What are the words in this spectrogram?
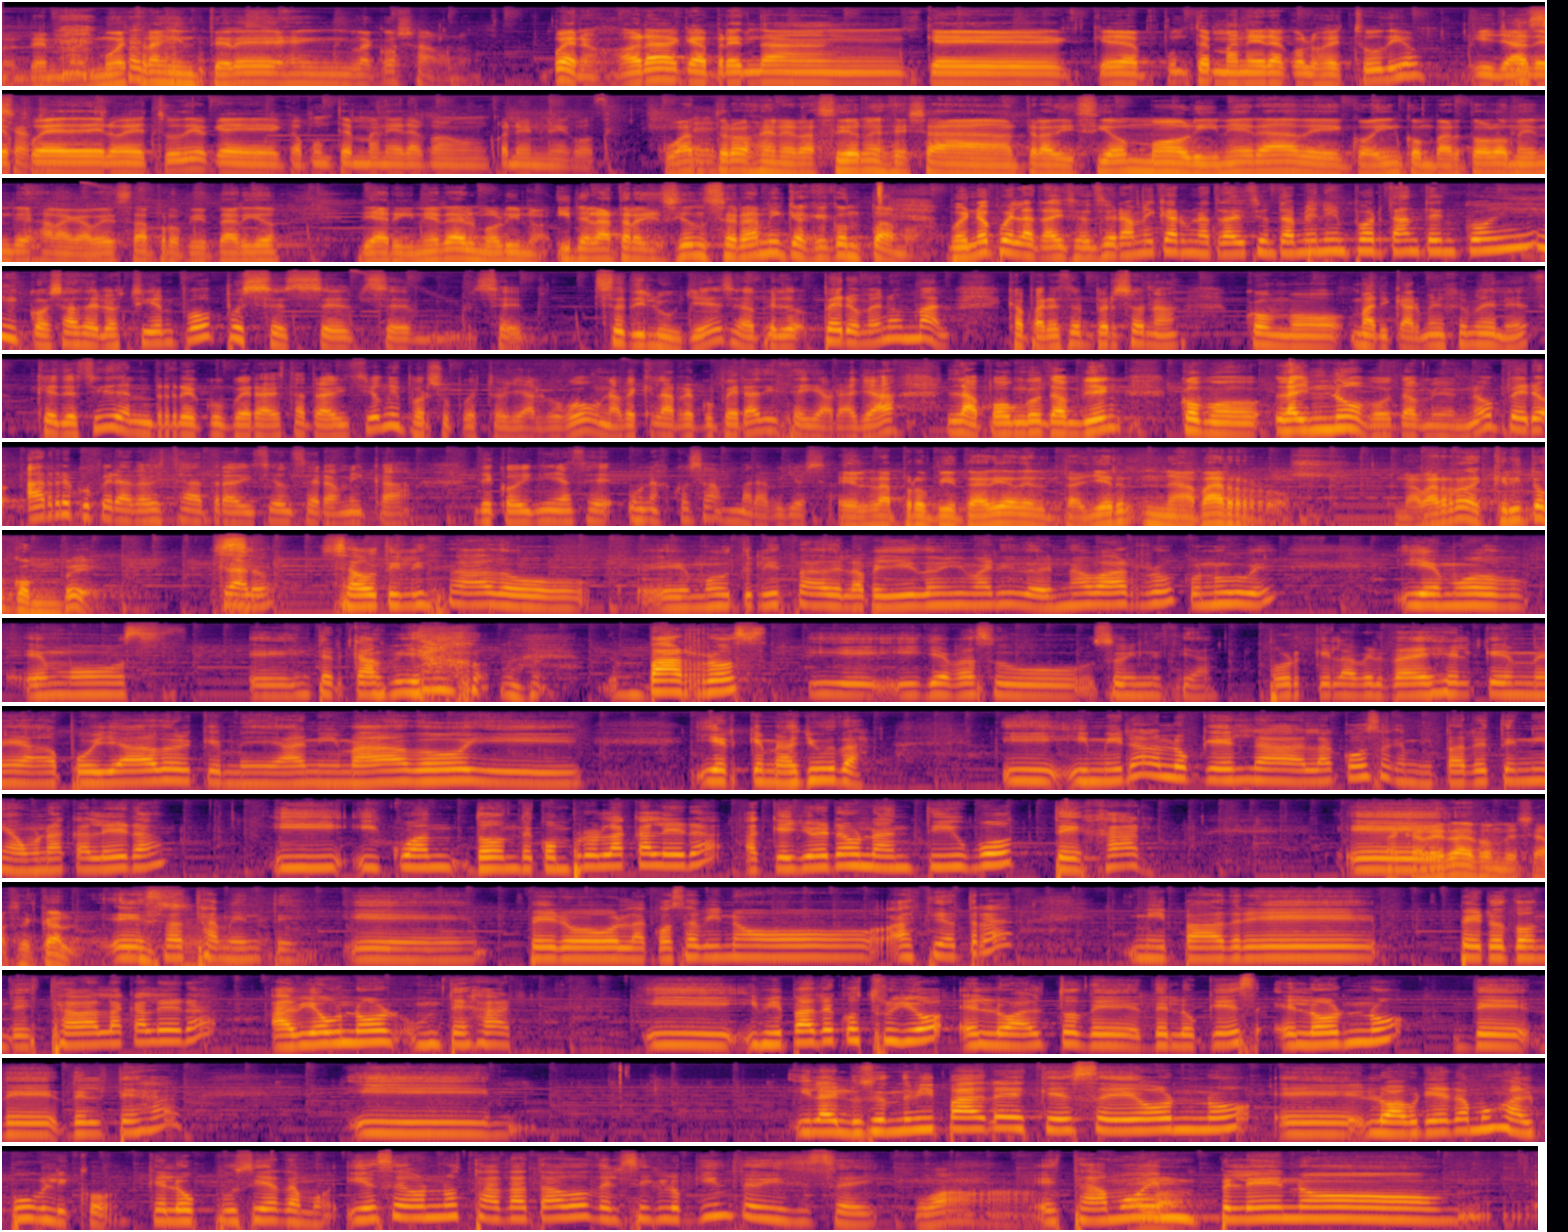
muestran interés en la cosa o no. Bueno, ahora que aprendan, que, que apunten manera con los estudios y ya Eso. después de los estudios que, que apunten manera con, con el negocio. Cuatro generaciones de esa tradición molinera de Coín con Bartolo Méndez a la cabeza, propietario de Harinera del Molino. Y de la tradición cerámica, ¿qué contamos? Bueno, pues la tradición cerámica era una tradición también importante en Coín y cosas de los tiempos, pues se, se, se- se- se diluye, o sea, pero, pero menos mal que aparecen personas como Mari Carmen Jiménez que deciden recuperar esta tradición y por supuesto ya luego, una vez que la recupera, dice, y ahora ya la pongo también como la innovo también, ¿no? Pero ha recuperado esta tradición cerámica de Coín y hace unas cosas maravillosas. Es la propietaria del taller Navarros. Navarro escrito con B. Claro. Se, se ha utilizado, hemos utilizado el apellido de mi marido, es Navarro, con V, y hemos, hemos eh, intercambiado barros y, y lleva su, su inicial. Porque la verdad es el que me ha apoyado, el que me ha animado y, y el que me ayuda. Y, y mira lo que es la, la cosa, que mi padre tenía una calera y, y cuan- donde compró la calera, aquello era un antiguo tejar. La Eh, calera es donde se hace cal. Exactamente. Eh, pero la cosa vino hacia atrás. Mi padre, pero donde estaba la calera, había un, hor- un tejar. Y, mi padre construyó en lo alto de, lo que es el horno de- de- del tejar. Y, y la ilusión de mi padre es que ese horno eh, lo abriéramos al público, que lo pusiéramos. Y ese horno está datado del siglo XV-XVI. ¡Wow! Estamos en pleno,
